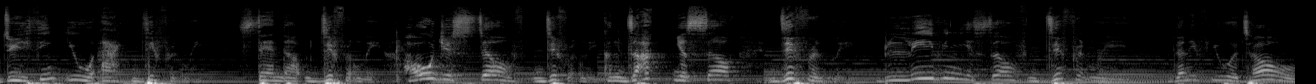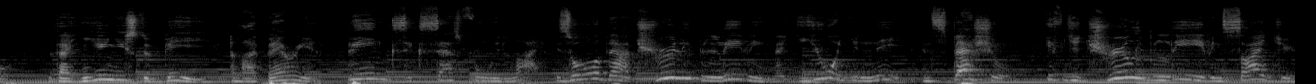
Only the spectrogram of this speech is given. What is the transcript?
Do you think you will act differently? Stand up differently? Hold yourself differently? Conduct yourself differently? Believe in yourself differently than if you were told that you used to be a librarian. Being successful in life is all about truly believing that you are unique and special. If you truly believe inside you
